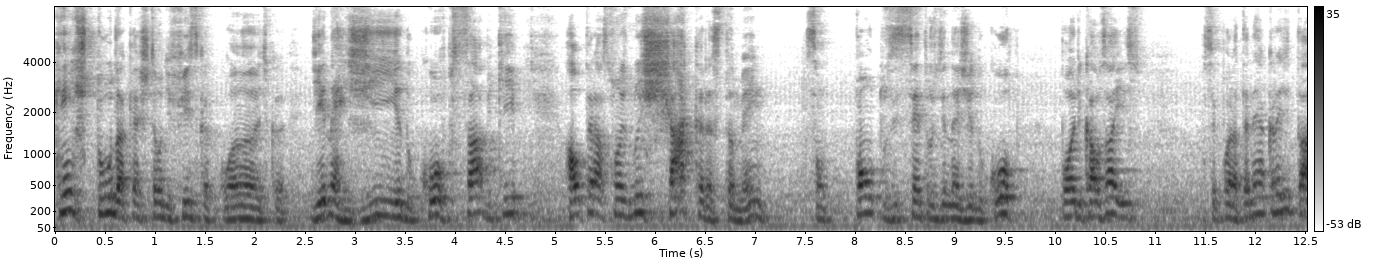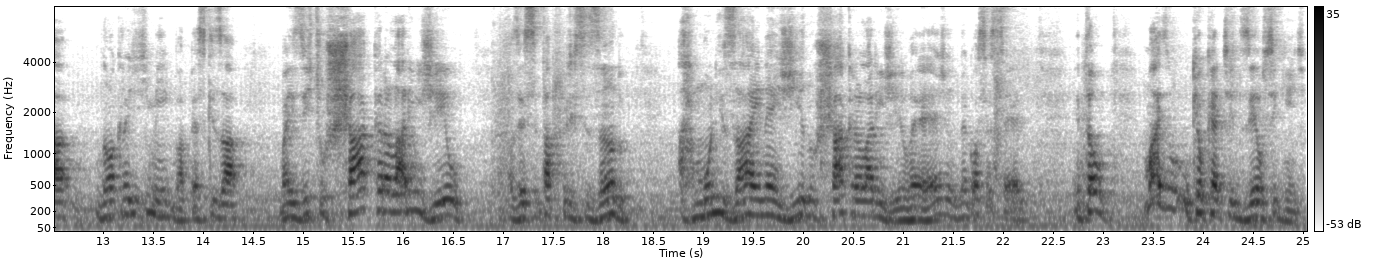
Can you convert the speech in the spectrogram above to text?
Quem estuda a questão de física quântica, de energia do corpo, sabe que alterações nos chakras também, são pontos e centros de energia do corpo, pode causar isso. Você pode até nem acreditar, não acredite em mim, vá pesquisar. Mas existe o chakra laringeu. Às vezes você está precisando harmonizar a energia no chakra laringeu. É, gente, o negócio é sério. Então, mas o que eu quero te dizer é o seguinte:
